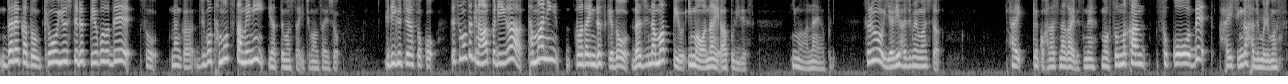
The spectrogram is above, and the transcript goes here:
誰かと共有してるっていうことで、そう、なんか自分を保つためにやってました、一番最初。入り口はそこ。で、その時のアプリがたまに話題に出すけど、ラジナマっていう今はないアプリです。今はないアプリ。それをやり始めました。はい。結構話長いですね。まあそんなかん、そこで配信が始まります。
